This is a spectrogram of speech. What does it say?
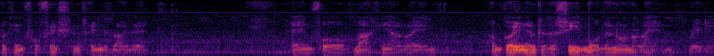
looking for fish and things like that and for marking out land. I'm going into the sea more than on the land really.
